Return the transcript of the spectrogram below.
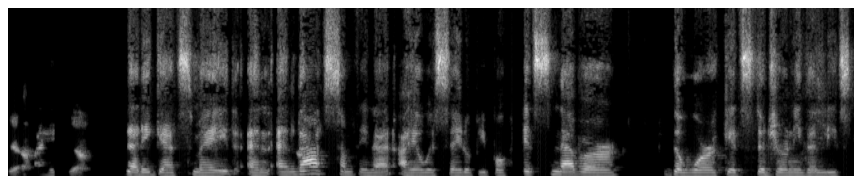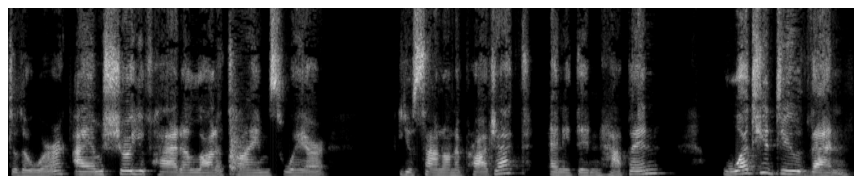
Yeah. Right? Yeah. That it gets made. And, and that's something that I always say to people. It's never the work. It's the journey that leads to the work. I am sure you've had a lot of times where you sign on a project and it didn't happen what do you do then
